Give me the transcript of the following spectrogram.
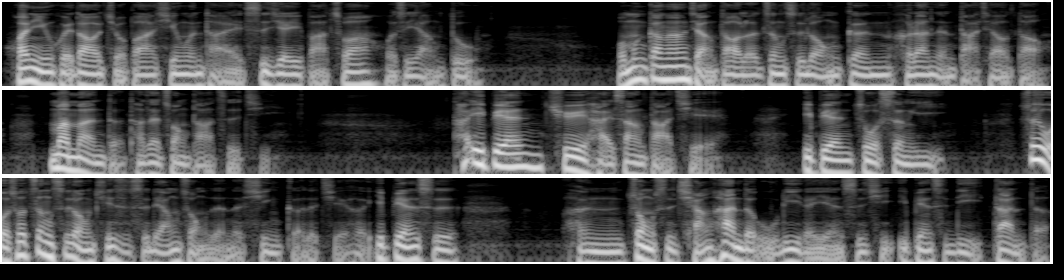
欢迎回到九八新闻台，世界一把抓，我是杨度。我们刚刚讲到了郑芝龙跟荷兰人打交道，慢慢的他在壮大自己。他一边去海上打劫，一边做生意。所以我说郑芝龙其实是两种人的性格的结合，一边是很重视强悍的武力的严思琪，一边是李旦的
